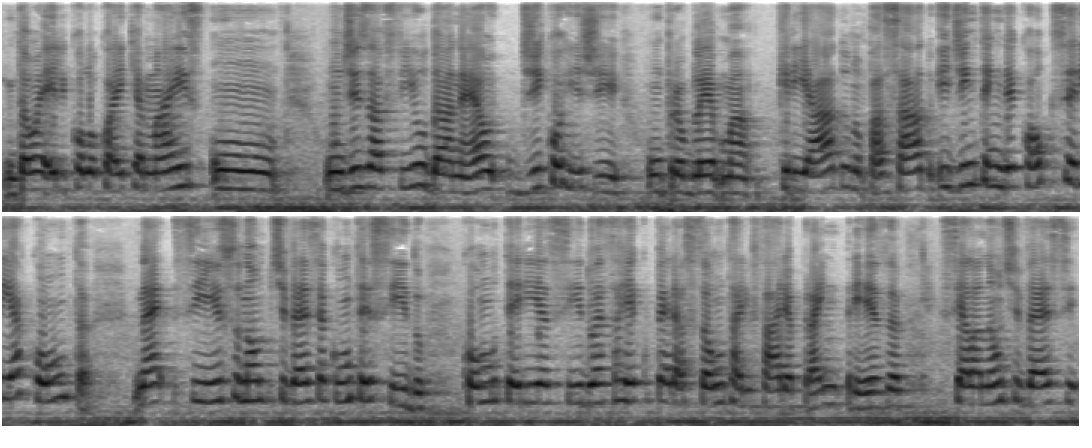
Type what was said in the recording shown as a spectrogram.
Então, ele colocou aí que é mais um, um desafio da ANEL de corrigir um problema criado no passado e de entender qual que seria a conta, né, se isso não tivesse acontecido, como teria sido essa recuperação tarifária para a empresa, se ela não tivesse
